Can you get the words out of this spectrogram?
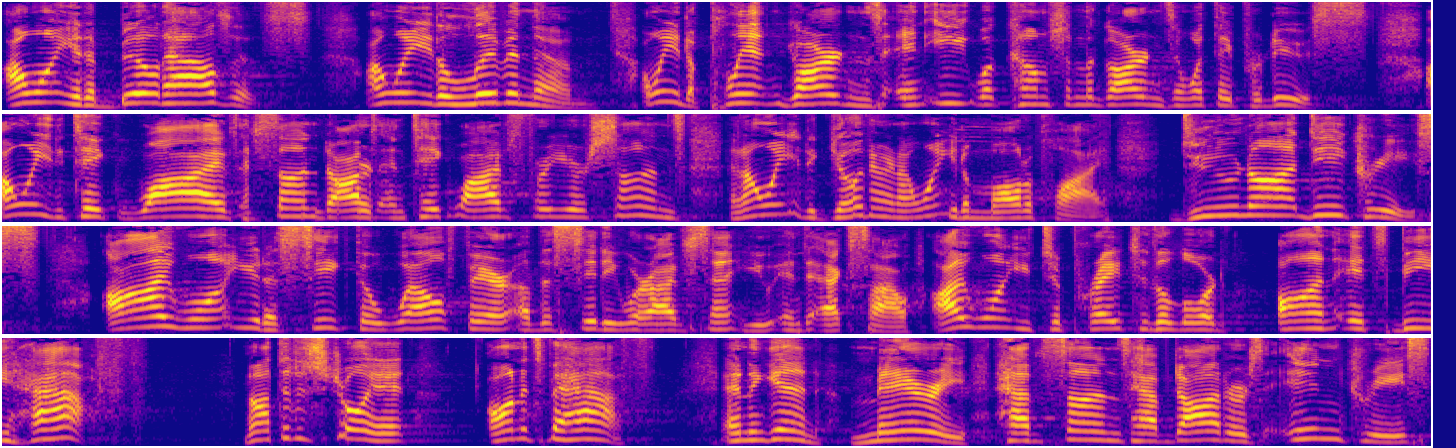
I want you to build houses. I want you to live in them. I want you to plant gardens and eat what comes from the gardens and what they produce. I want you to take wives and sons, daughters, and take wives for your sons. And I want you to go there and I want you to multiply. Do not decrease. I want you to seek the welfare of the city where I've sent you into exile. I want you to pray to the Lord on its behalf, not to destroy it, on its behalf. And again, marry, have sons, have daughters, increase.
